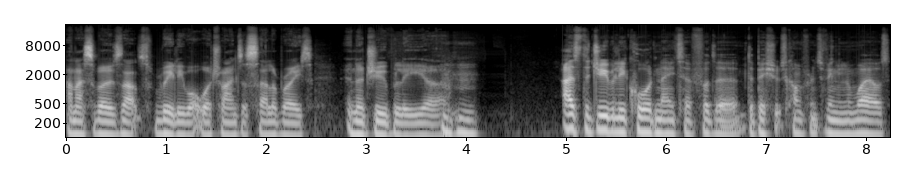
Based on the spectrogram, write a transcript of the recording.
And I suppose that's really what we're trying to celebrate in a Jubilee year. Mm-hmm. As the Jubilee coordinator for the, the Bishops' Conference of England and Wales,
